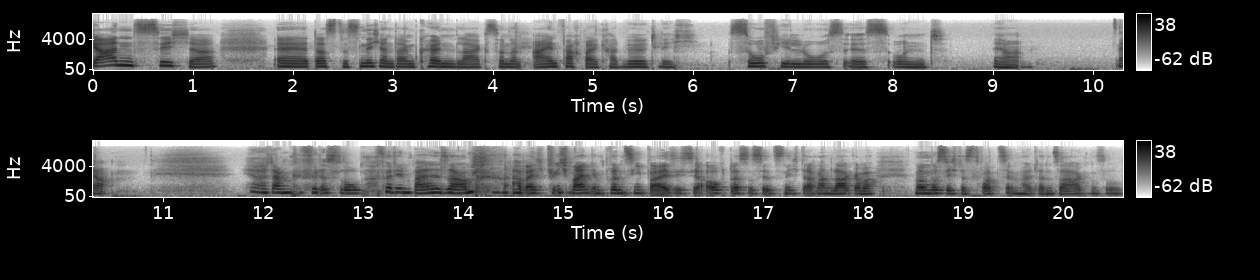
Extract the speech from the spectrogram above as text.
ganz sicher, äh, dass das nicht an deinem Können lag, sondern einfach, weil gerade wirklich so viel los ist und ja. Ja. Ja, danke für das Lob, für den Balsam. Aber ich, ich meine, im Prinzip weiß ich es ja auch, dass es jetzt nicht daran lag, aber man muss sich das trotzdem halt dann sagen. So.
